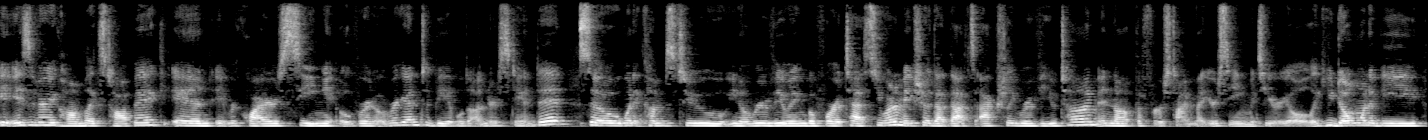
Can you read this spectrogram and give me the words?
it is a very complex topic and it requires seeing it over and over again to be able to understand it. So when it comes to, you know, reviewing before a test, you want to make sure that that's actually review time and not the first time that you're seeing material. Like you don't want to be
